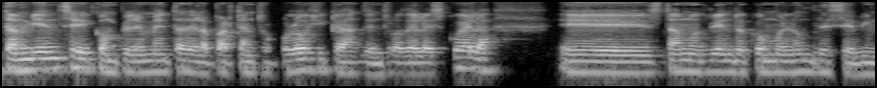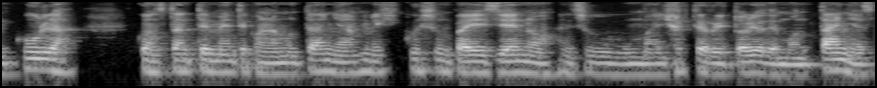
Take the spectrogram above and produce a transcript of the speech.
también se complementa de la parte antropológica dentro de la escuela. Eh, estamos viendo cómo el hombre se vincula constantemente con la montaña. México es un país lleno en su mayor territorio de montañas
